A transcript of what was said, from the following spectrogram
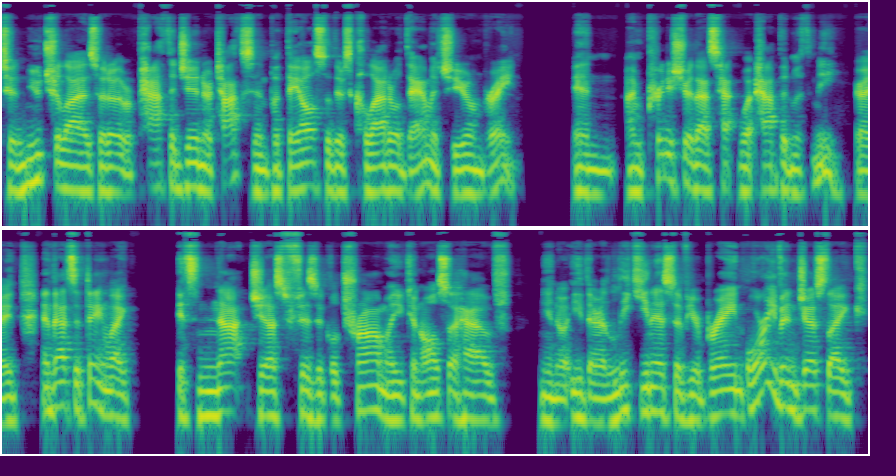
to neutralize whatever pathogen or toxin, but they also, there's collateral damage to your own brain. And I'm pretty sure that's ha- what happened with me, right? And that's the thing, like, it's not just physical trauma. You can also have, you know, either leakiness of your brain or even just like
